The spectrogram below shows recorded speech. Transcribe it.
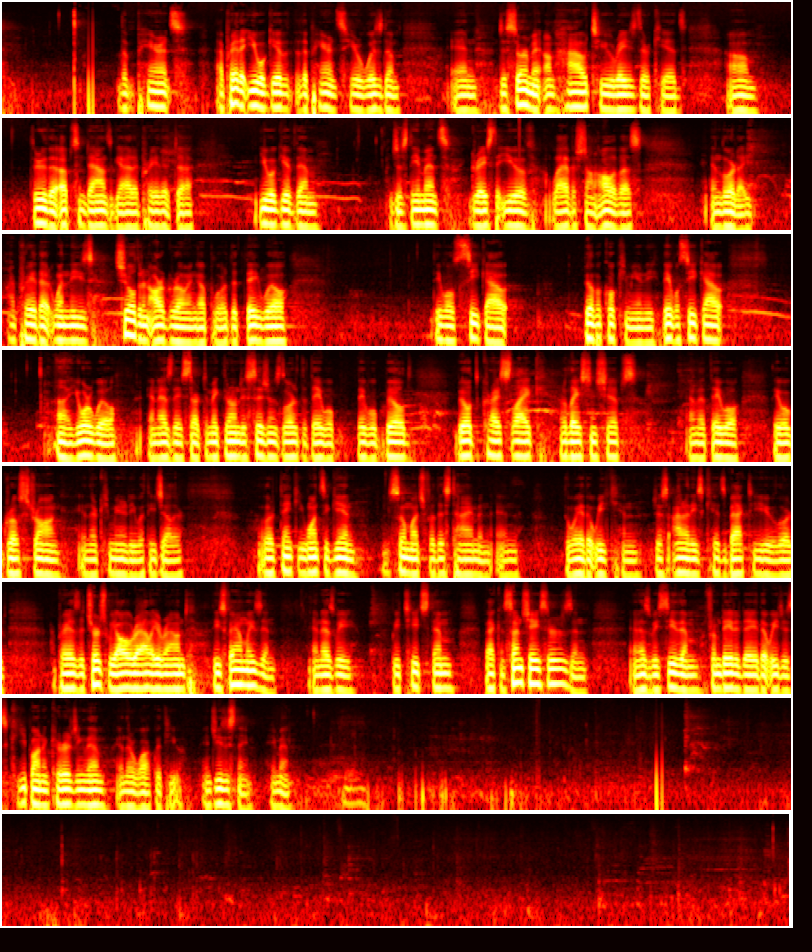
the parents, I pray that you will give the parents here wisdom and discernment on how to raise their kids. Um, through the ups and downs, God, I pray that uh, you will give them just the immense grace that you have lavished on all of us. And Lord, I, I pray that when these children are growing up, Lord, that they will they will seek out biblical community. They will seek out uh, your will, and as they start to make their own decisions, Lord, that they will they will build build Christ-like relationships, and that they will they will grow strong in their community with each other. Lord, thank you once again so much for this time and, and the way that we can just honor these kids back to you, Lord. I pray as a church we all rally around these families and, and as we, we teach them back in Sun Chasers and, and as we see them from day to day, that we just keep on encouraging them in their walk with you. In Jesus' name, amen. amen.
